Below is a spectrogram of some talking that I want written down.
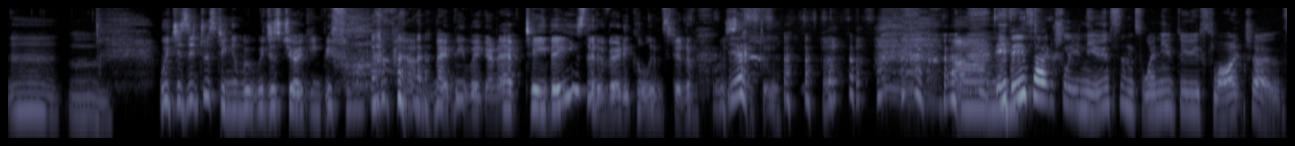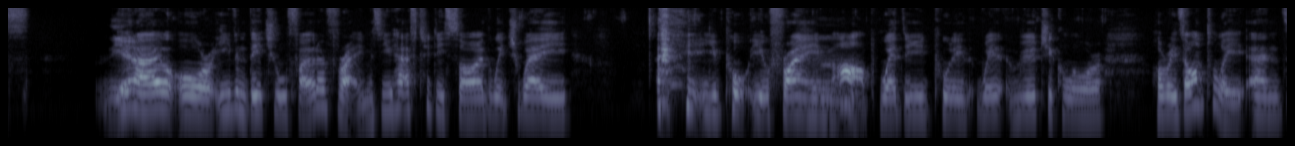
Mm. Mm. Which is interesting, and we were just joking before about maybe we're going to have TVs that are vertical instead of horizontal. Um, it is actually a nuisance when you do slideshows. you know, or even digital photo frames, you have to decide which way you put your frame Mm. up, whether you put it vertical or horizontally, and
